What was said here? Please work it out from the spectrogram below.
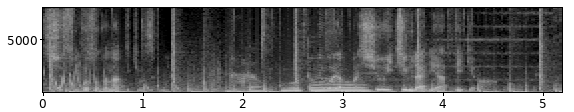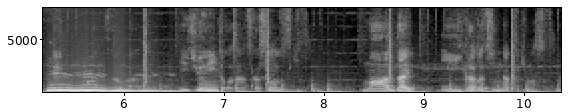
そこそこなってきますよね。うん。なるそれをほど。やっぱり週1ぐらいでやっていけば、うん、うん、うん、うん。20人とかなんですか、その月に。まあ、だいいい形になってきますよね。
